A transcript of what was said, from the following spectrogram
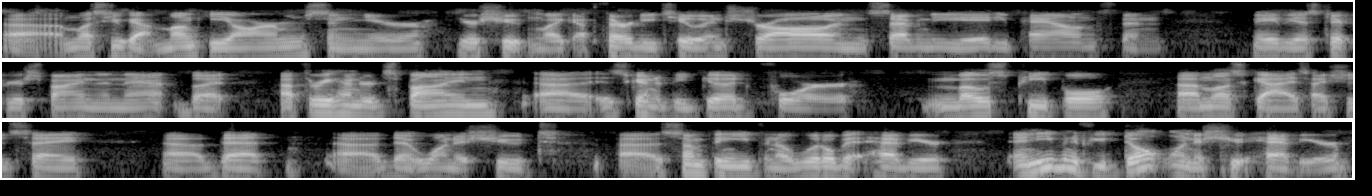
uh, unless you've got monkey arms and you're you're shooting like a 32 inch draw and 70 80 pounds, then maybe a stiffer spine than that. But a 300 spine uh, is going to be good for most people, uh, most guys, I should say, uh, that that want to shoot something even a little bit heavier. And even if you don't want to shoot heavier,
